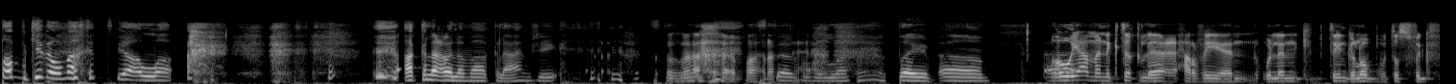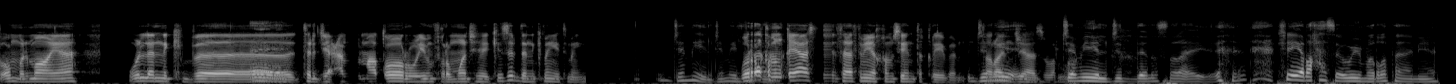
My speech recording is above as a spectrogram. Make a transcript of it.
طب كذا ومات. يا الله. اقلع ولا ما اقلع أهم شيء. استغفر الله. طيب آم هو آه، يا اما انك تقلع حرفيا ولا انك بتنقلب وتصفق في أم الموية ولا انك إيه. بترجع على الماطور وينفرم وجهك. زبدة انك ميت ميت. جميل جميل والرقم. القياسي 350 تقريبا. ترى إنجاز والله. جميل جدا الصراحة. شيء راح أسويه مرة ثانية.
